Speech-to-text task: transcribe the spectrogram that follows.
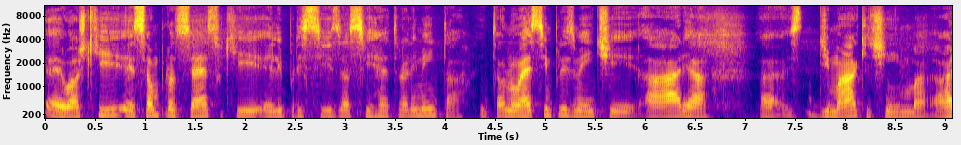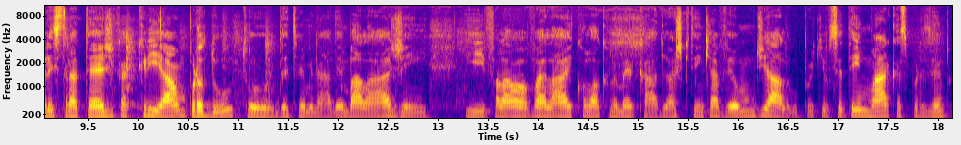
É, eu acho que esse é um processo que ele precisa se retroalimentar. Então não é simplesmente a área de marketing, a área estratégica, criar um produto, determinada embalagem e falar, ó, vai lá e coloca no mercado. Eu acho que tem que haver um diálogo, porque você tem marcas, por exemplo,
